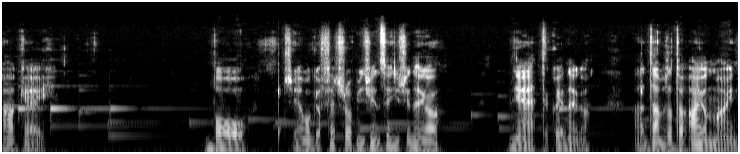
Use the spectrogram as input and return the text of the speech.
Okej. Bo... Czy ja mogę Fletcherów mieć więcej niż jednego? Nie, tylko jednego. A dam za to Ion Mine.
